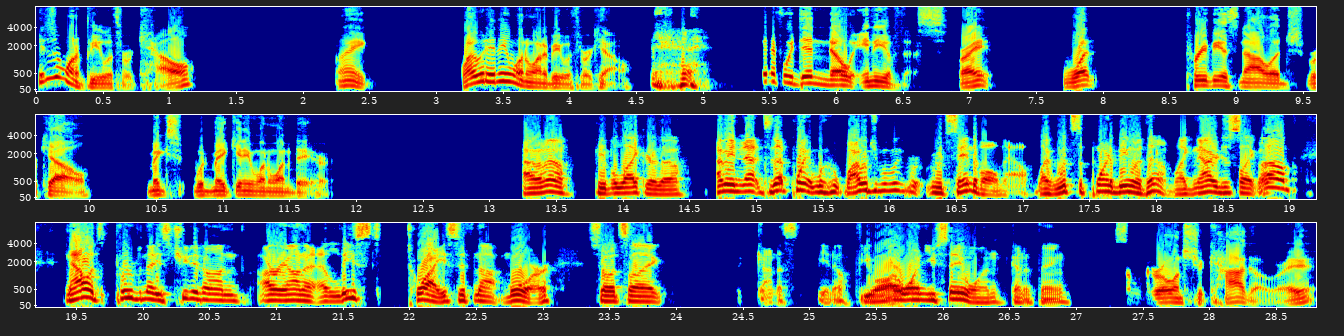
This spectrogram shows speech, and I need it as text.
he doesn't want to be with Raquel. Like, why would anyone want to be with Raquel? even if we didn't know any of this, right? What previous knowledge Raquel makes would make anyone want to date her? I don't know. People like her though. I mean, that, to that point, why would you be with Sandoval now? Like, what's the point of being with him? Like, now you're just like, well, now it's proven that he's cheated on Ariana at least twice, if not more. So it's like, kind of, you know, if you are one, you say one kind of thing. Some girl in Chicago, right?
